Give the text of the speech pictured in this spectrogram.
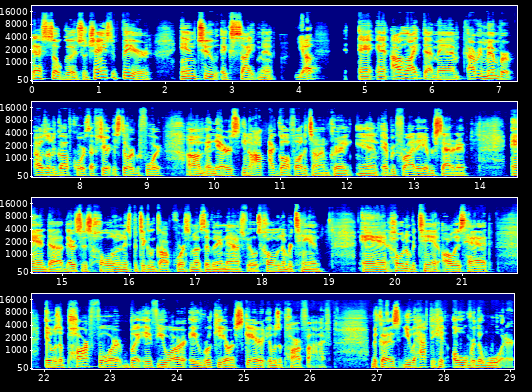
That's so good. So change the fear into excitement. Yep. And, and I like that, man. I remember I was on the golf course. I've shared this story before. Um, and there's, you know, I, I golf all the time, Craig, and every Friday, every Saturday. And uh, there's this hole on this particular golf course when I was living in Nashville. It's hole number 10. And hole number 10 always had, it was a par four, but if you are a rookie or scared, it was a par five because you would have to hit over the water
